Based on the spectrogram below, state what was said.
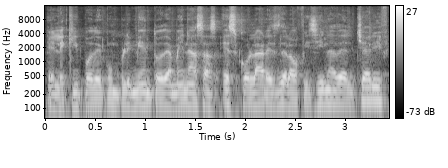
El equipo de cumplimiento de amenazas escolares de la oficina del sheriff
